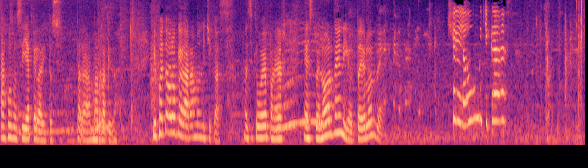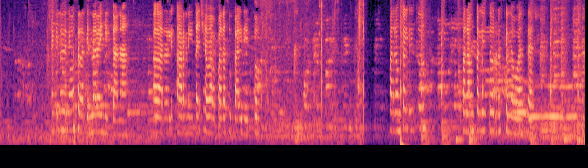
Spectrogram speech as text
Ajos así ya peladitos, para más rápido. Y fue todo lo que agarramos, mis chicas. Así que voy a poner esto en orden y ahorita yo los veo. Hello, mis chicas. Aquí nos venimos a la tienda mexicana a agarrarle carnita chava para su caldito. Para un caldito, para un caldito res que le voy a hacer.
